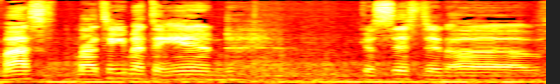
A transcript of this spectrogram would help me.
my my team at the end consisted of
